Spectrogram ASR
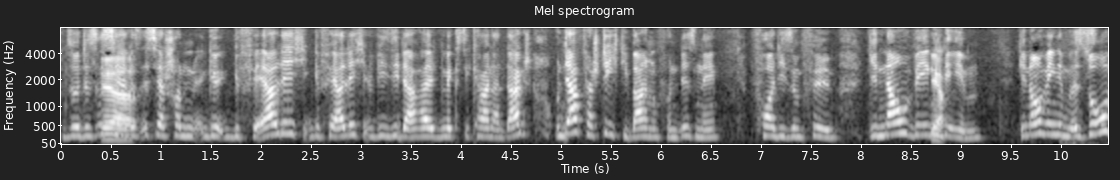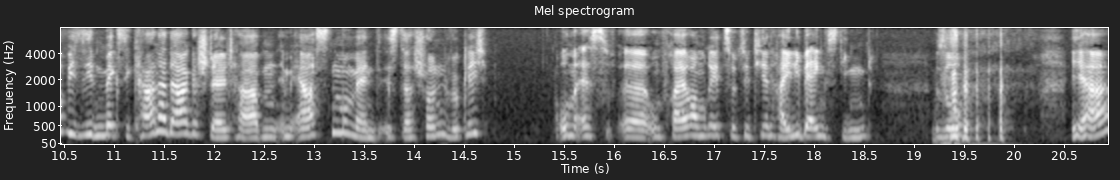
So, das ist ja, Ja. das ist ja schon ge gefährlich, gefährlich, wie sie da halt Mexikaner dargestellt. Und da verstehe ich die Warnung von Disney vor diesem Film. Genau wegen Ja. dem. Genau wegen dem. So wie sie den Mexikaner dargestellt haben, im ersten Moment ist das schon wirklich, um es, äh, um Freiraumred zu zitieren, highly beängstigend. So. ja.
